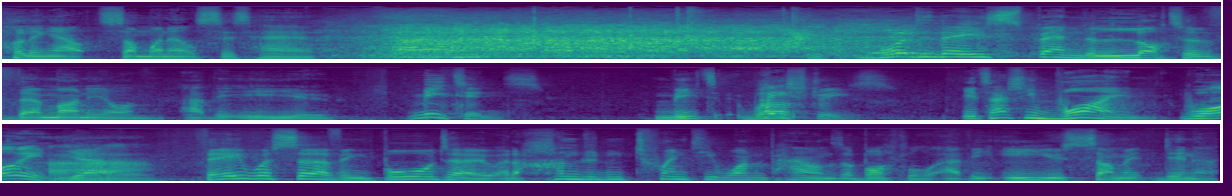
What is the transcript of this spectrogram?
pulling out someone else's hair. Um, what do they spend a lot of their money on at the EU? meetings, Meat? Well, pastries, it's actually wine. wine. Yeah. They were serving Bordeaux at £121 a bottle at the EU summit dinner.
